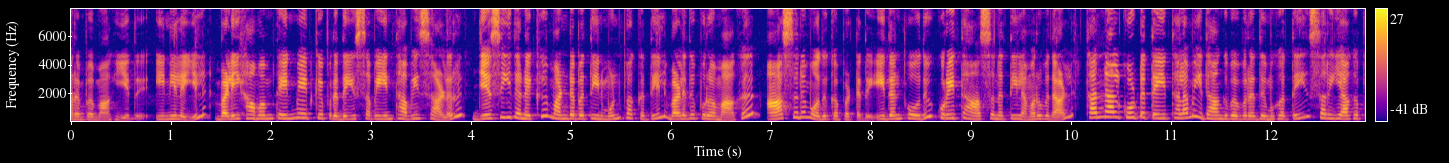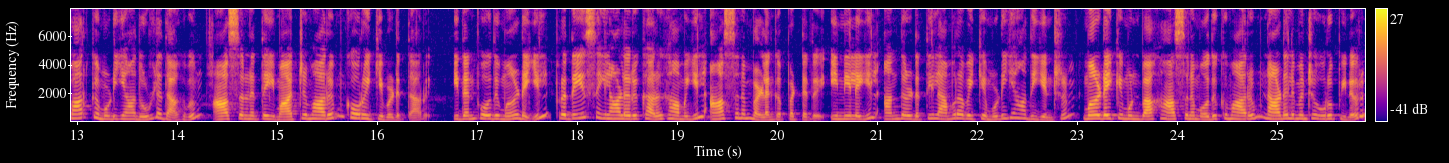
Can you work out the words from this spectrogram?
ஆரம்பமாகியது. இந்நிலையில் வலிகாமம் தென்மேற்கு பிரதேச சபையின் தவிசாளர் ஜெசீதனுக்கு மண்டபத்தின் முன்பக்கத்தில் வலதுபுறமாக ஆசனம் ஒதுக்கப்பட்டது. இதன்போது குறித்த ஆசனத்தில் அமர்வதால் தன்னால் கூட்டத்தை தலைமை தாங்குபவரது முகத்தை சரியாக பார்க்க முடியாதுள்ளதாகவும் ஆசனத்தை மாற்றுமாறும் கோரிக்கை விடுத்தார். இதன்போது மேடையில் பிரதேச செயலாளருக்கு அருகாமையில் ஆசனம் வழங்கப்பட்டது. இந்நிலையில் அந்த இடத்தில் அமர வைக்க முடியாது என்றும் மேடைக்கு முன்பாக ஆசனம் ஒதுக்குமாறும் நாடாளுமன்ற உறுப்பினர்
